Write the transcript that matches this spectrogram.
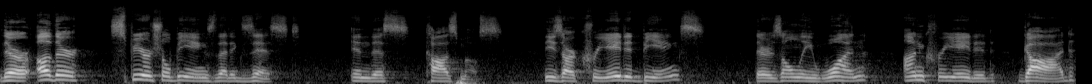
there are other spiritual beings that exist in this cosmos. These are created beings. There is only one uncreated God,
